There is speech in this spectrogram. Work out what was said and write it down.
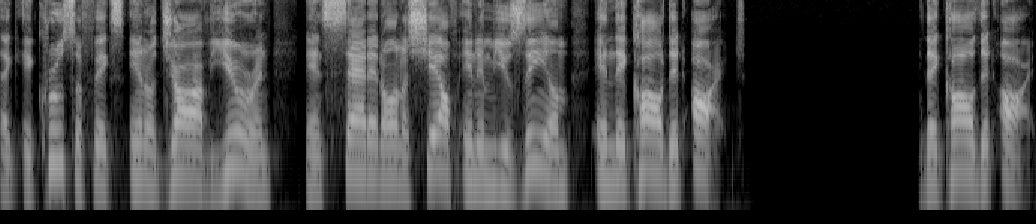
a, a crucifix in a jar of urine and sat it on a shelf in a museum, and they called it art. They called it art.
